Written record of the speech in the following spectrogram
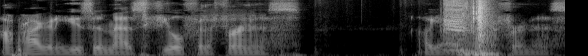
I'm probably gonna use them as fuel for the furnace. Oh yeah, let's a furnace.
